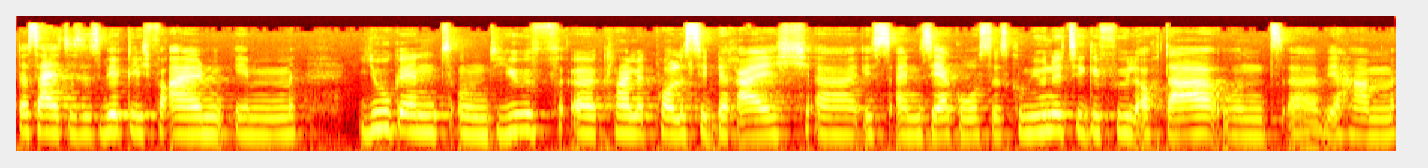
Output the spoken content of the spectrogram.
das heißt, es ist wirklich vor allem im Jugend- und Youth äh, Climate Policy Bereich äh, ist ein sehr großes Community-Gefühl auch da. Und äh, wir haben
